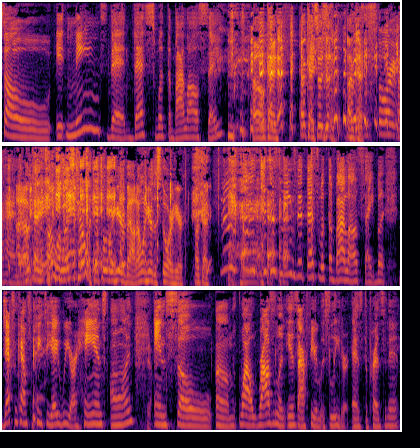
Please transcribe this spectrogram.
So it means means that that's what the bylaws say. Oh, okay. Okay. So, the, okay. There's a story behind it. Okay. Oh, well, let's tell it. That's what we're here about. I want to hear the story here. Okay. so it, it just means that that's what the bylaws say. But Jackson Council PTA, we are hands on, Yeah. and so um, while Rosalind is our fearless leader as the president,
